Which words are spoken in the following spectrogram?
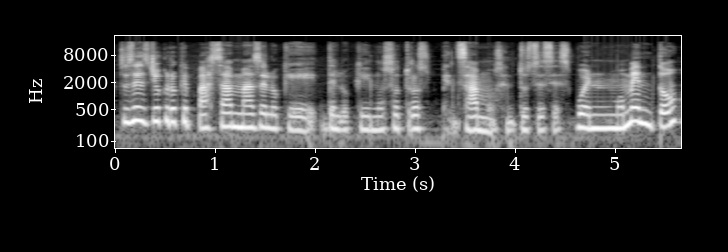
Entonces yo creo que pasa más de lo que, de lo que nosotros pensamos. Entonces es buen momento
